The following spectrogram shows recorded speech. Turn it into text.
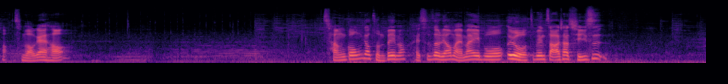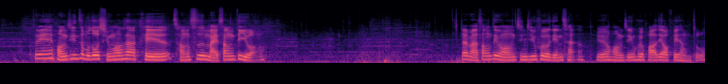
好，城堡盖好。长弓要准备吗？还是这里要买卖一波？哎呦，这边砸一下骑士。这边黄金这么多情况下，可以尝试买上帝王。但马上帝王经济会有点惨，因为黄金会花掉非常多。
